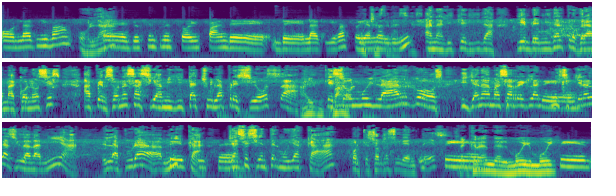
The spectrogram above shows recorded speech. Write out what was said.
Hola, Diva. Hola. Eh, yo siempre soy fan de, de la Diva. Soy Muchas Analí. gracias. Analí, querida, bienvenida al programa. ¿Conoces a personas así, amiguita chula, preciosa, Ay, que son muy largos y ya nada más arreglan Sí. ni siquiera la ciudadanía, la pura mica? sí, sí. ¿Ya se sienten muy acá porque son residentes? Sí. Se creen el muy, muy... Sí.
